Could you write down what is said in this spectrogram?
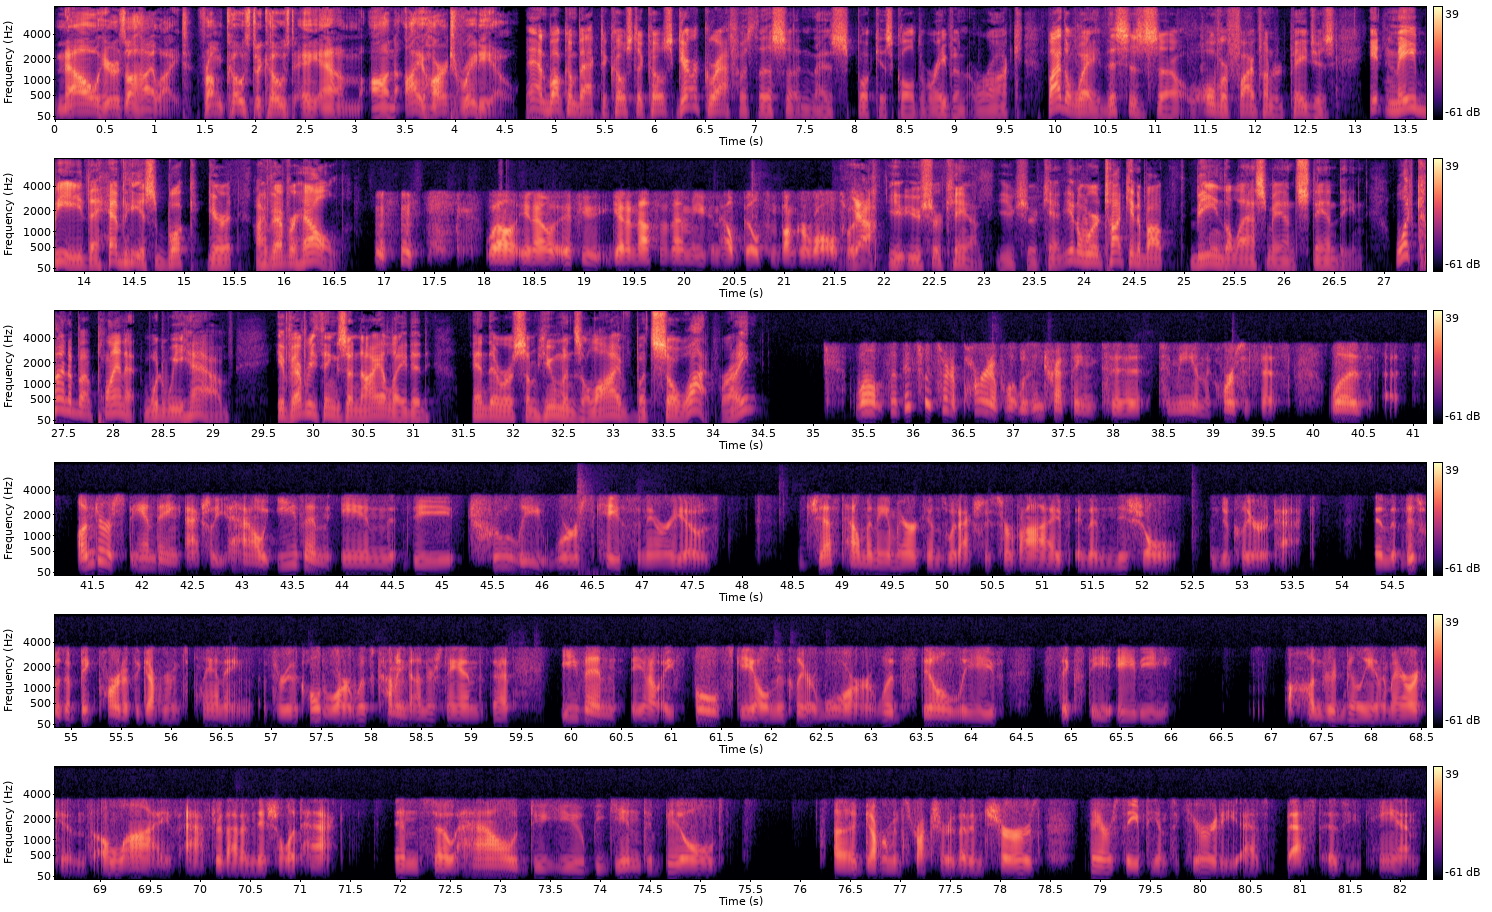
Now, here's a highlight from Coast to Coast AM on iHeartRadio. And welcome back to Coast to Coast. Garrett Graff with this, and his book is called Raven Rock. By the way, this is uh, over 500 pages. It may be the heaviest book, Garrett, I've ever held. well, you know, if you get enough of them, you can help build some bunker walls with Yeah, you, you sure can. You sure can. You know, we're talking about being the last man standing. What kind of a planet would we have? If everything's annihilated and there are some humans alive, but so what, right? Well, so this was sort of part of what was interesting to to me in the course of this was uh, understanding actually how even in the truly worst case scenarios just how many Americans would actually survive an initial nuclear attack. And this was a big part of the government's planning through the Cold War was coming to understand that even you know a full scale nuclear war would still leave 60, 80, 100 million Americans alive after that initial attack. And so, how do you begin to build a government structure that ensures their safety and security as best as you can?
